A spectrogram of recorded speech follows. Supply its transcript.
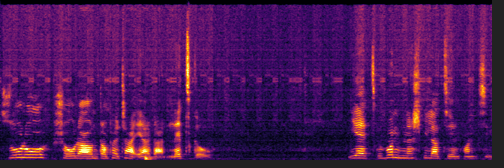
Solo, Showdown, doppelter Ärger. Let's go. Jetzt gefundene Spieler 10 von 10.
